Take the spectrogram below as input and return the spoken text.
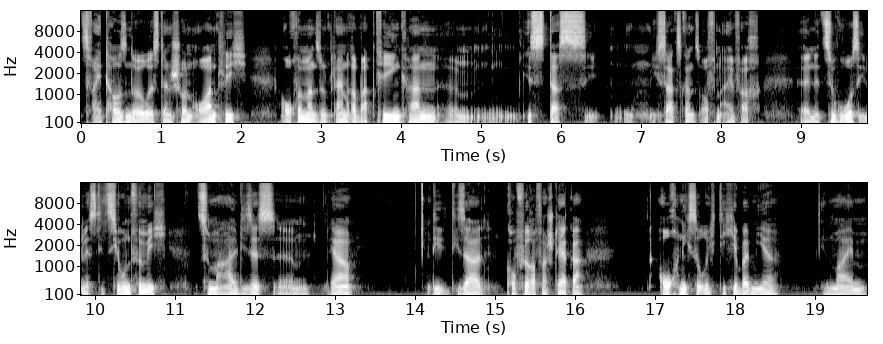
2000 Euro ist dann schon ordentlich. Auch wenn man so einen kleinen Rabatt kriegen kann, ähm, ist das, ich sage es ganz offen, einfach äh, eine zu große Investition für mich. Zumal dieses, ähm, ja, die, dieser Kopfhörerverstärker auch nicht so richtig hier bei mir in meinem,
